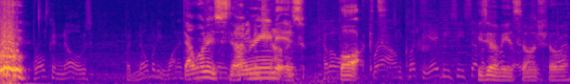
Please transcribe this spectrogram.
had a broken nose, but nobody wanted that to one who's pursue still him. green is fucked. He's gonna be in so much trouble.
